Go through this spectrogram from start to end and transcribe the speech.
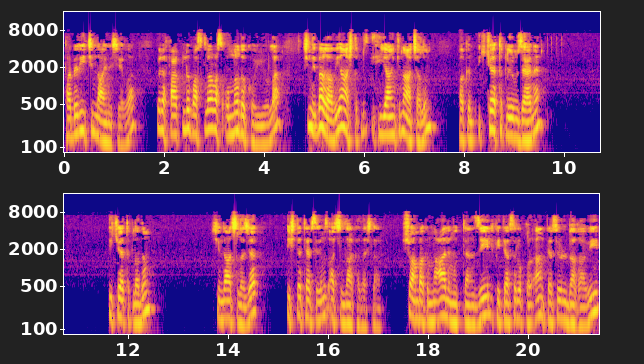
Taberi için de aynı şey var. Böyle farklı baskılar varsa onları da koyuyorlar. Şimdi Begavi'yi açtık. Biz İhya'nkini açalım. Bakın iki kere tıklıyorum üzerine. İki kere tıkladım. Şimdi açılacak. İşte tefsirimiz açıldı arkadaşlar. Şu an bakın Maalimut Tenzil fi tefsirul Kur'an tefsirul Begavi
